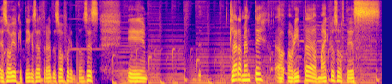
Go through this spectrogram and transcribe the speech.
es obvio que tiene que ser a través de software, entonces eh, claramente ahorita Microsoft es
